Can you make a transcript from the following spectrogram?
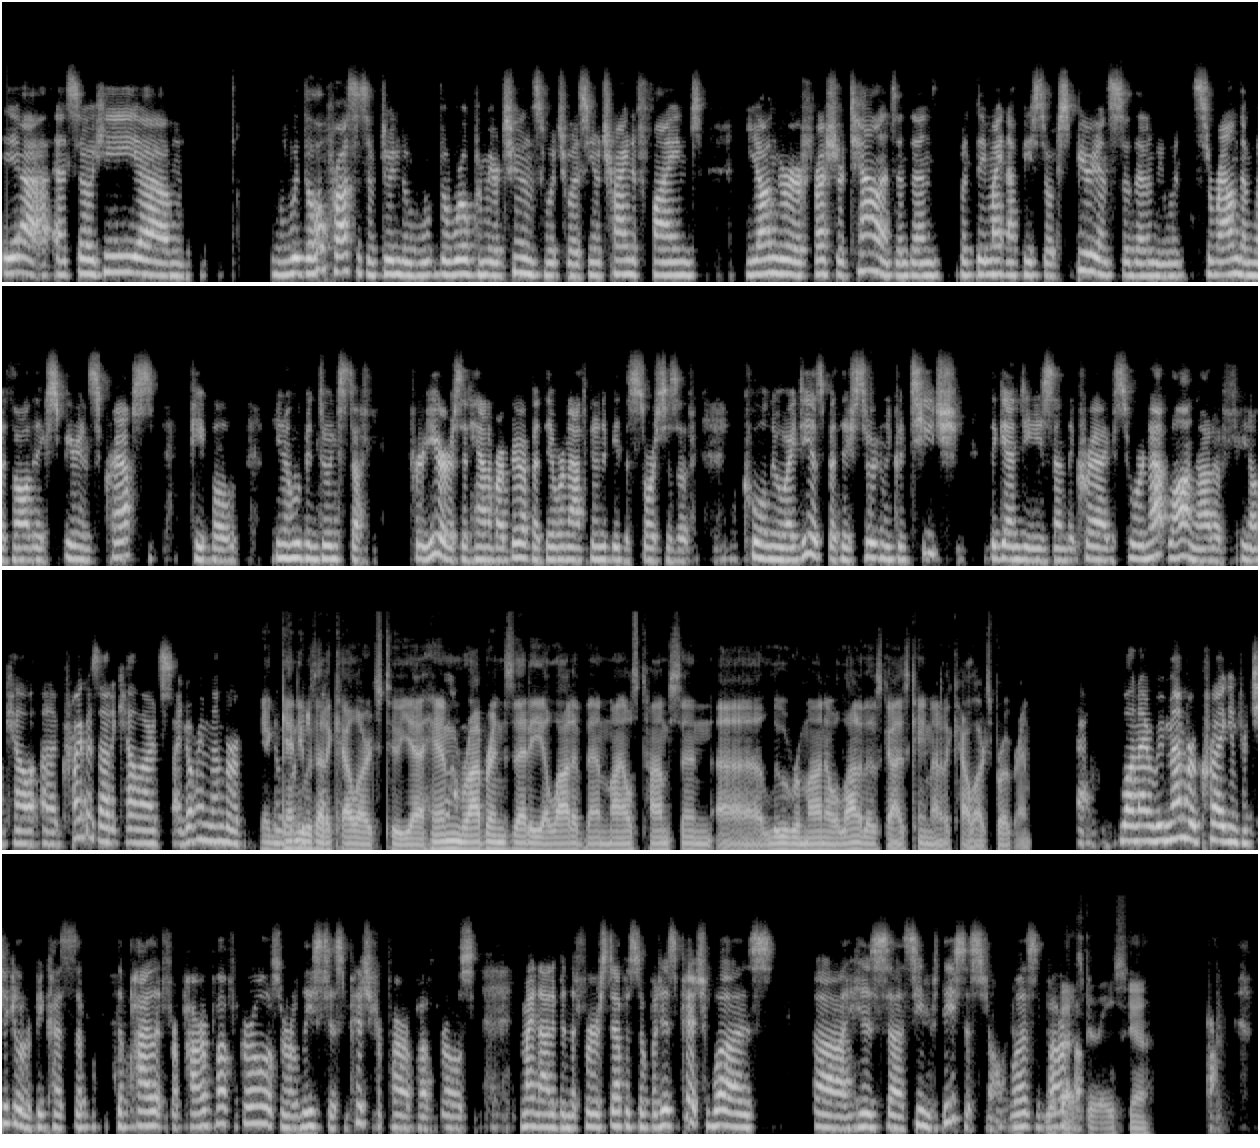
Yeah, and so he, um, with the whole process of doing the the world premiere tunes, which was you know trying to find younger, fresher talent, and then but they might not be so experienced, so then we would surround them with all the experienced crafts people, you know, who've been doing stuff for years at Hanna Barbera, but they were not going to be the sources of cool new ideas. But they certainly could teach the Genndys and the Craigs, who were not long out of, you know, Cal. Uh, Craig was out of Cal Arts. I don't remember. Yeah, Genndy was out of Cal Arts too. Yeah, him, yeah. Rob Renzetti, a lot of them, Miles Thompson, uh, Lou Romano, a lot of those guys came out of the Cal Arts program. Yeah. Well, and I remember Craig in particular because the, the pilot for Powerpuff Girls, or at least his pitch for Powerpuff Girls, might not have been the first episode, but his pitch was uh, his uh, senior thesis film was Powerpuff Girls. Yeah.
